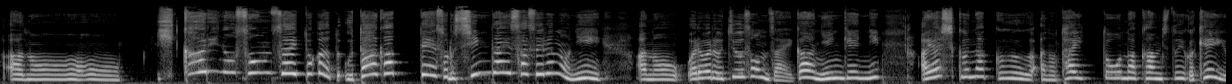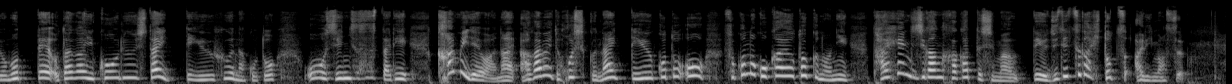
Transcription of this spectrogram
あの光の存在とかだと疑って、その信頼させるのに、あの、我々宇宙存在が人間に怪しくなく、あの、対等な感じというか敬意を持ってお互いに交流したいっていうふうなことを信じさせたり、神ではない、崇めて欲しくないっていうことを、そこの誤解を解くのに大変時間がかかってしまうっていう事実が一つあります。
